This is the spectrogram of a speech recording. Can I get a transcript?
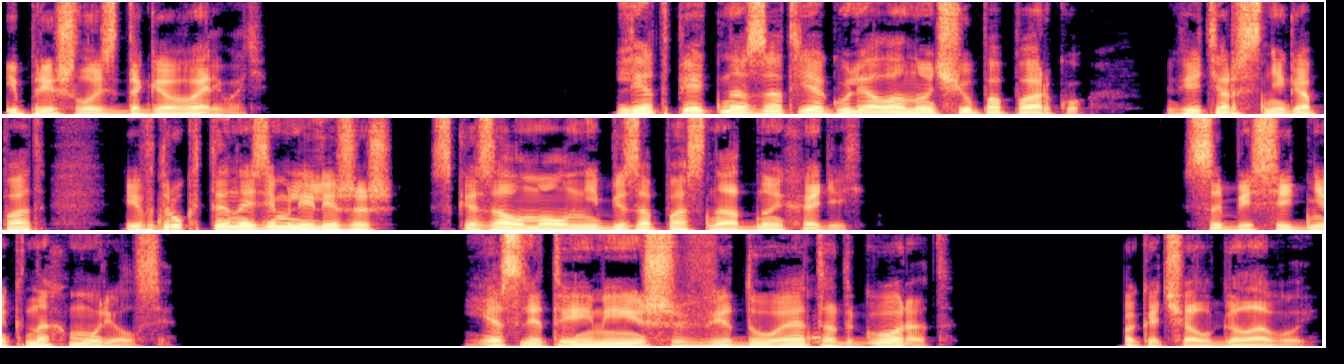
и пришлось договаривать. «Лет пять назад я гуляла ночью по парку. Ветер, снегопад, и вдруг ты на земле лежишь. Сказал, мол, небезопасно одной ходить». Собеседник нахмурился. «Если ты имеешь в виду этот город», — покачал головой,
